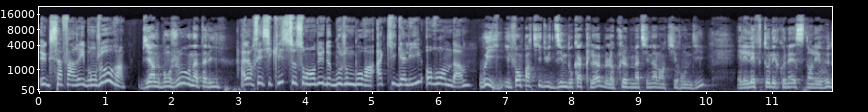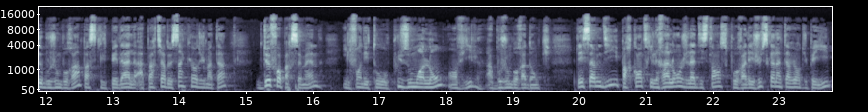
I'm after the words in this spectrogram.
Hugues Safari, bonjour. Bien le bonjour Nathalie. Alors ces cyclistes se sont rendus de Bujumbura à Kigali au Rwanda. Oui, ils font partie du Zinduka Club, le club matinal en Kirundi. Et les leftos les connaissent dans les rues de Bujumbura parce qu'ils pédalent à partir de 5 heures du matin, deux fois par semaine. Ils font des tours plus ou moins longs en ville, à Bujumbura donc. Les samedis, par contre, ils rallongent la distance pour aller jusqu'à l'intérieur du pays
